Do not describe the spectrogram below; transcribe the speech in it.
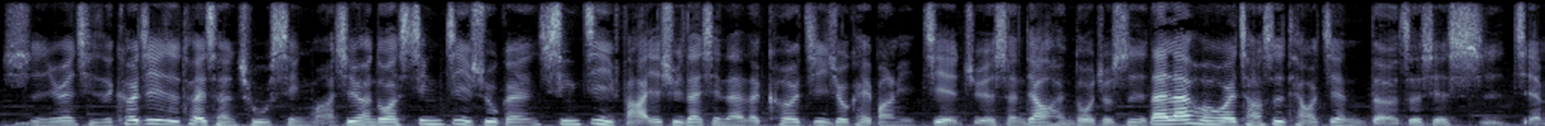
是因为其实科技是推陈出新嘛，其实很多新技术跟新技法，也许在现在的科技就可以帮你解决，省掉很多就是来来回回尝试条件的这些时间。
